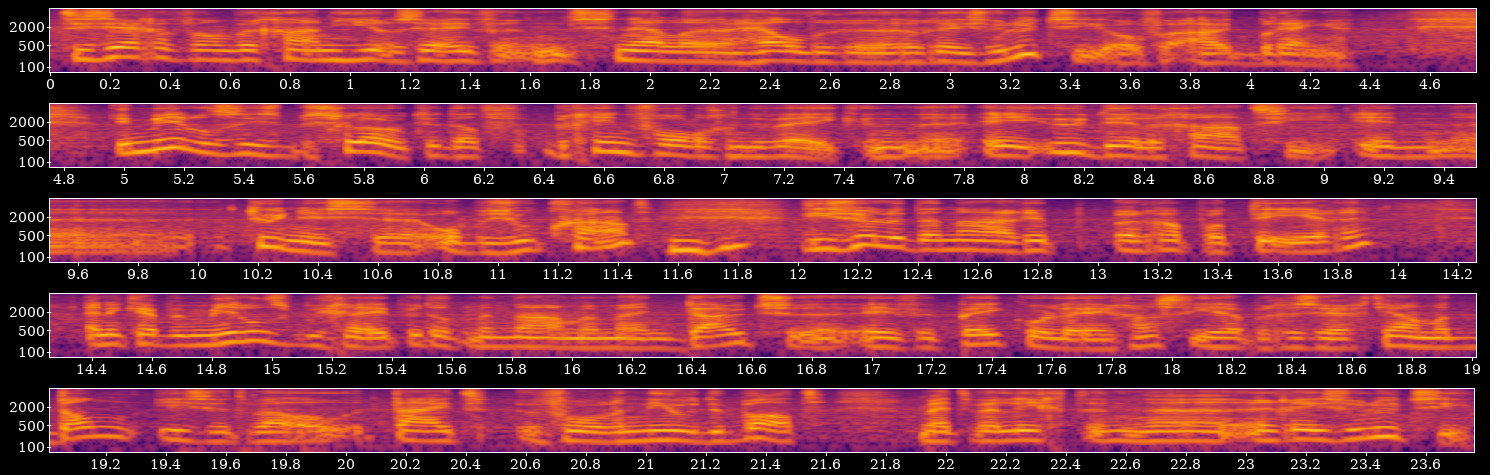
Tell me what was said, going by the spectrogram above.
te zeggen van we gaan hier eens even een snelle, heldere resolutie over uitbrengen. Inmiddels is besloten dat begin volgende week... een EU-delegatie in Tunis op bezoek gaat... Mm -hmm. Die zullen daarna rapporteren. En ik heb inmiddels begrepen dat met name mijn Duitse EVP-collega's... die hebben gezegd, ja, maar dan is het wel tijd voor een nieuw debat... met wellicht een, uh, een resolutie.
